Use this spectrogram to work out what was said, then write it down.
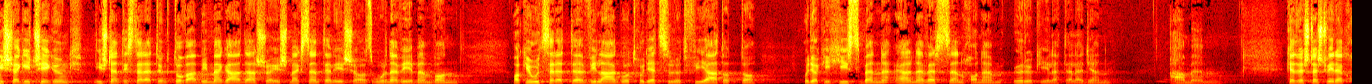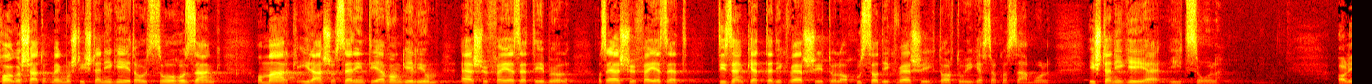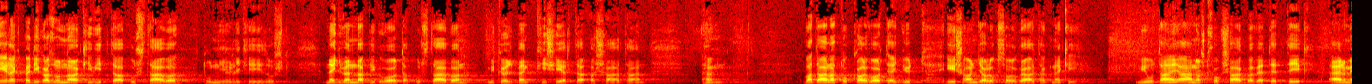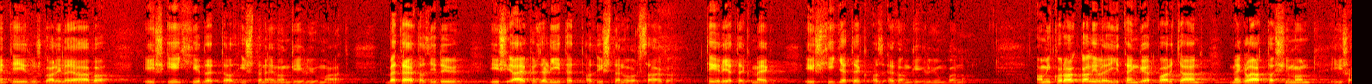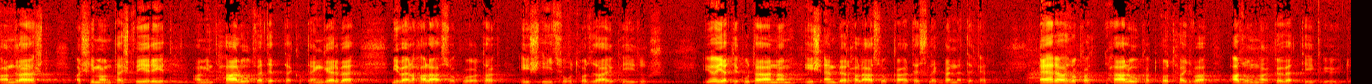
Mi segítségünk, Isten tiszteletünk további megáldása és megszentelése az Úr nevében van, aki úgy szerette a világot, hogy egyszülött fiát adta, hogy aki hisz benne, el ne vesszen, hanem örök élete legyen. Ámen. Kedves testvérek, hallgassátok meg most Isten igét, ahogy szól hozzánk a Márk írása szerinti evangélium első fejezetéből, az első fejezet 12. versétől a 20. verséig tartó ige szakaszából. Isten igéje így szól. A lélek pedig azonnal kivitte a pusztába, tudni Jézust. 40 napig volt a pusztában, miközben kísérte a sátán. Vadállatokkal volt együtt, és angyalok szolgáltak neki. Miután Jánost fogságba vetették, elment Jézus Galileába, és így hirdette az Isten evangéliumát. Betelt az idő, és elközelített az Isten országa. Térjetek meg, és higgyetek az evangéliumban. Amikor a galilei tenger partján meglátta Simont és Andrást, a Simon testvérét, amint hálót vetettek a tengerbe, mivel halászok voltak, és így szólt hozzájuk Jézus. Jöjjetek utánam, és emberhalászokkal teszlek benneteket. Erre azok a hálókat otthagyva azonnal követték őt.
